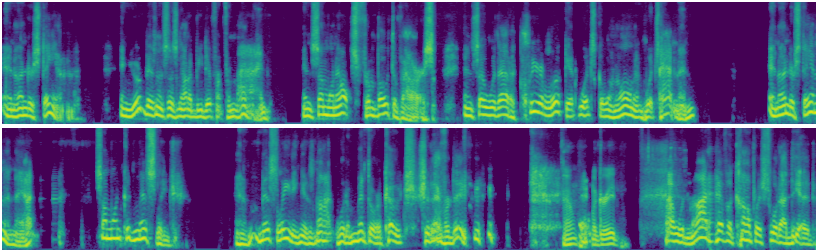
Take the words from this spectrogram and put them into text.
and understand. And your business is going to be different from mine and someone else from both of ours. And so, without a clear look at what's going on and what's happening, and understanding that, someone could mislead you. And misleading is not what a mentor or coach should ever do. no, agreed. I would not have accomplished what I did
